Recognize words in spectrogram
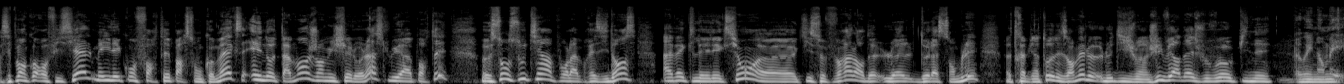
c'est pas encore officiel, mais il est conforté par son COMEX et notamment Jean-Michel Aulas lui a apporté euh, son soutien pour la présidence avec l'élection euh, qui se fera lors de, le- de l'Assemblée euh, très bientôt, désormais le, le 10 juin. Gilles Verdez, je vous vois opiner. Oui, non, mais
